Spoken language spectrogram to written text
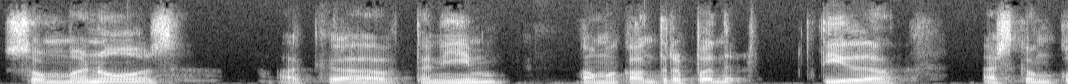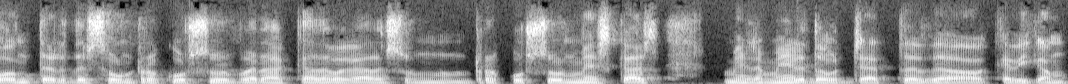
són menors a que tenim com a contrapartida és que en comptes de ser uns recursos barats, cada vegada són uns recursos més cars, a més a més d'objecte de, que diguem,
